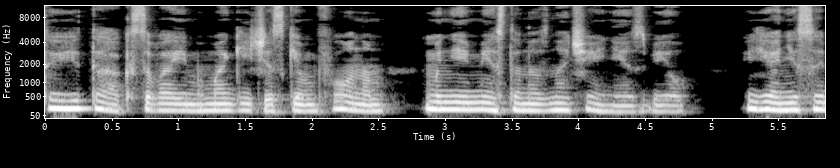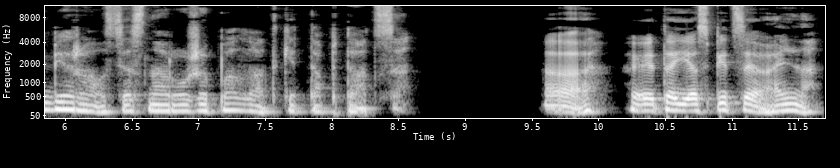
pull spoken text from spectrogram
Ты и так своим магическим фоном мне место назначения сбил. Я не собирался снаружи палатки топтаться». «А, это я специально»,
